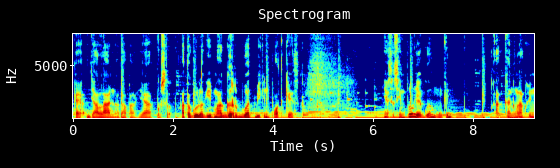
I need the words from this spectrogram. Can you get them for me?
kayak jalan atau apa ya aku atau gue lagi mager buat bikin podcast? Ya sesimpel ya gue mungkin akan ngelakuin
